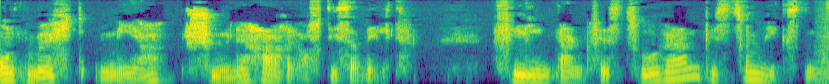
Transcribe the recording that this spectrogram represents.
und möchte mehr schöne Haare auf dieser Welt. Vielen Dank fürs Zuhören. Bis zum nächsten Mal.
